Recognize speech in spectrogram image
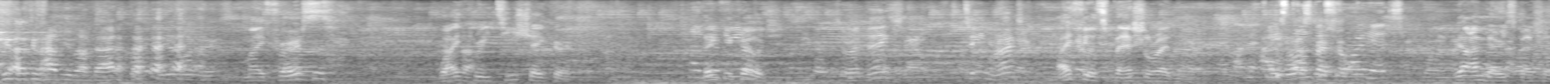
He's not too happy about that. My first Y3T shaker. Thank you, coach. Uh, thanks. Team, right? I feel special right now. Please don't destroy it. Yeah, I'm very special.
